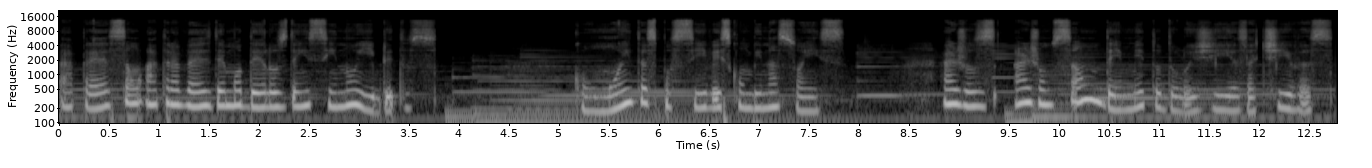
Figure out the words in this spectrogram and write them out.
apressam através de modelos de ensino híbridos, com muitas possíveis combinações. A junção de metodologias ativas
